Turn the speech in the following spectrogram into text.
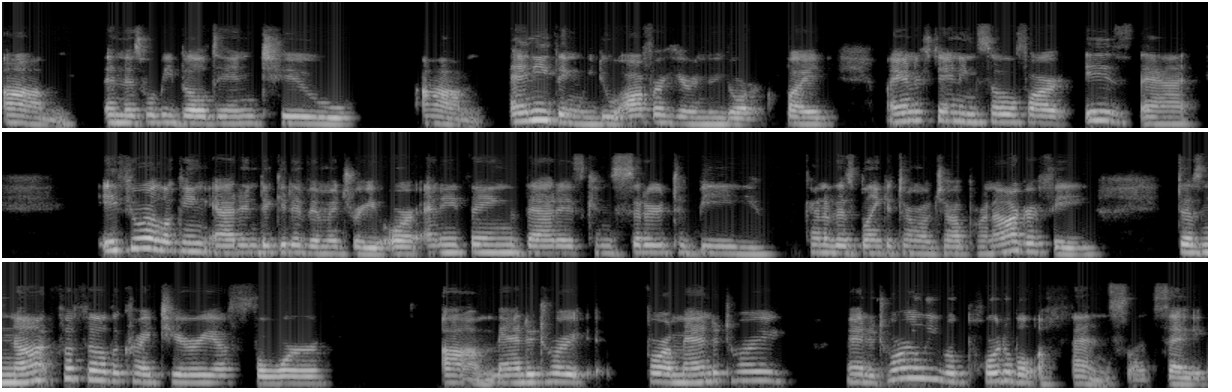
um, and this will be built into um, anything we do offer here in New York. But my understanding so far is that if you are looking at indicative imagery or anything that is considered to be kind of this blanket term of child pornography, does not fulfill the criteria for um, mandatory for a mandatory mandatorily reportable offense, let's say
